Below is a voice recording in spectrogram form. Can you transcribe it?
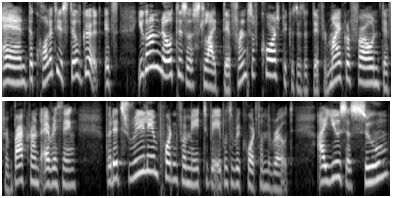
and the quality is still good. It's you're gonna notice a slight difference, of course, because it's a different microphone, different background, everything. But it's really important for me to be able to record from the road. I use a Zoom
